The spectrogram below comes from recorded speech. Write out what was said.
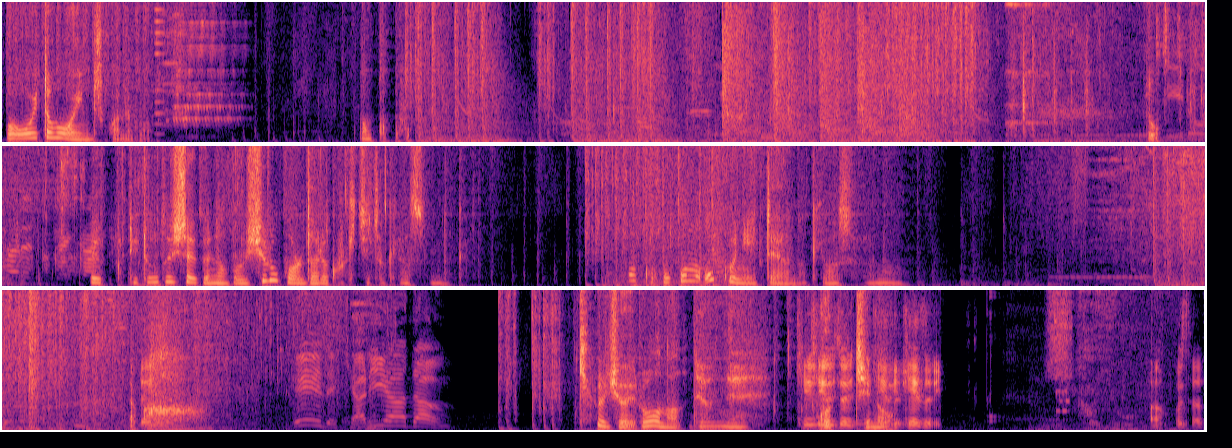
これ置いた方がいいんですかね、もうなんかこう。どえ、リロードしたいけど、なんか後ろから誰か来てた気がするんだけど。なんかここの奥にいたような気がするな。キルジョイローなんだよね。こっちの削り。あ、こいつだ。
